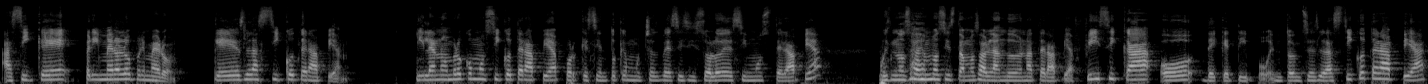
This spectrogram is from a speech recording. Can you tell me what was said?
Así que primero lo primero, ¿qué es la psicoterapia? Y la nombro como psicoterapia porque siento que muchas veces si solo decimos terapia, pues no sabemos si estamos hablando de una terapia física o de qué tipo. Entonces, la psicoterapia,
